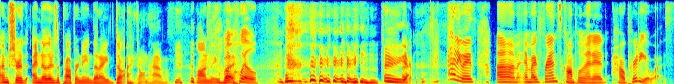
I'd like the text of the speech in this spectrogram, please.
I'm sure th- I know there's a proper name that I don't I don't have on me, A but quill. yeah. Anyways, um, and my friends complimented how pretty it was.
